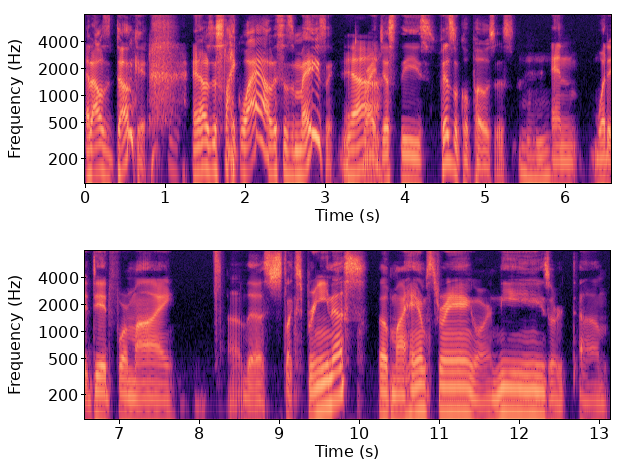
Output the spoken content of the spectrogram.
and I was dunking, and I was just like, wow, this is amazing, Yeah. right? Just these physical poses Mhm. and what it did for my uh, the like springiness of my hamstring or knees or um,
